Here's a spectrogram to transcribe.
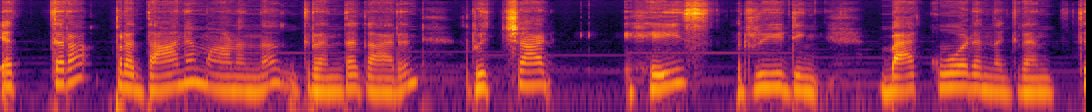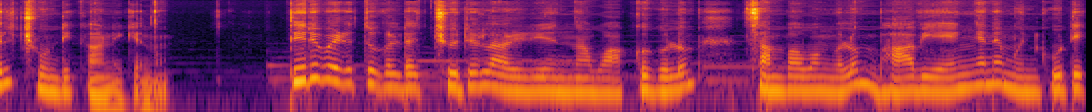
എത്ര പ്രധാനമാണെന്ന് ഗ്രന്ഥകാരൻ റിച്ചാർഡ് ഹെയ്സ് റീഡിംഗ് ബാക്ക്വേർഡ് എന്ന ഗ്രന്ഥത്തിൽ ചൂണ്ടിക്കാണിക്കുന്നു. തിരുവെഴുത്തുകളുടെ ചുരുളഴിയുന്ന വാക്കുകളും സംഭവങ്ങളും ഭാവി എങ്ങനെ മുൻകൂട്ടി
